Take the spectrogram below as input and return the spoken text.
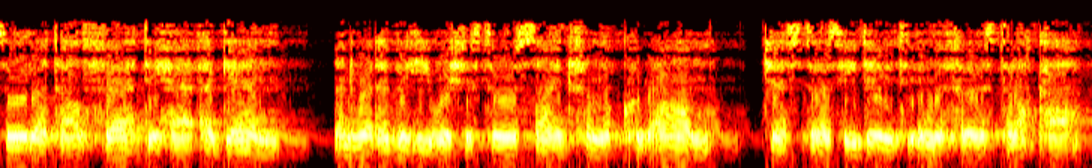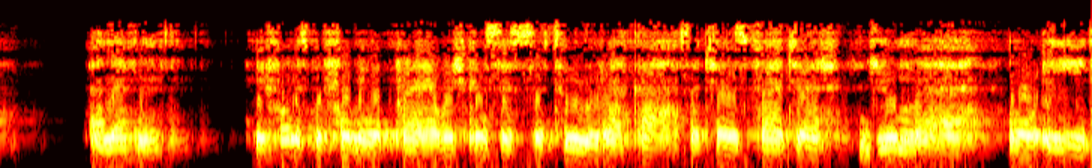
Surat al-Fatiha again, and whatever he wishes to recite from the Quran, just as he did in the first rak'ah. 11. If one is performing a prayer which consists of two rak'ah, such as Fajr, Jum'ah, or Eid,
